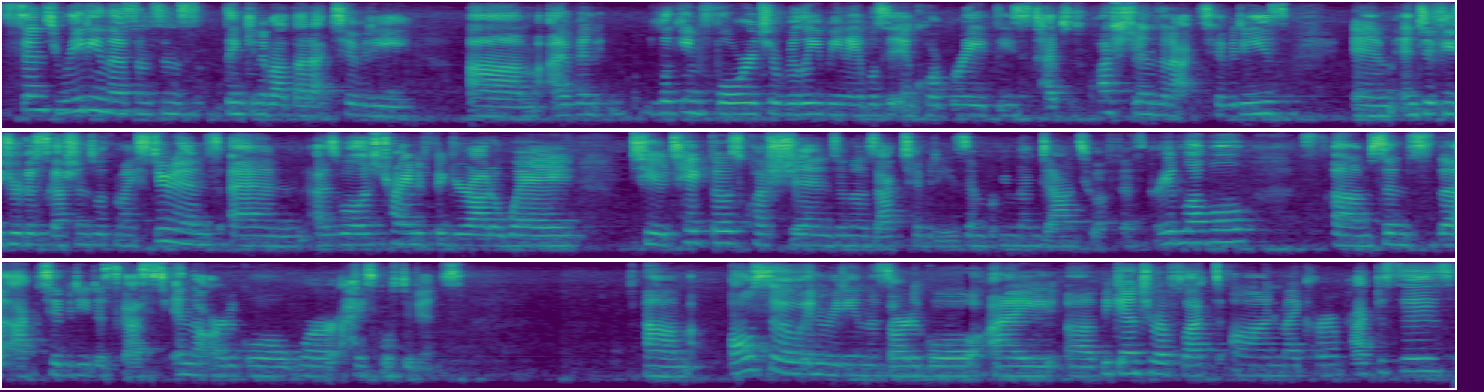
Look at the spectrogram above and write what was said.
since reading this and since thinking about that activity, um, I've been looking forward to really being able to incorporate these types of questions and activities in, into future discussions with my students, and as well as trying to figure out a way to take those questions and those activities and bring them down to a fifth grade level, um, since the activity discussed in the article were high school students. Um, also, in reading this article, I uh, began to reflect on my current practices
